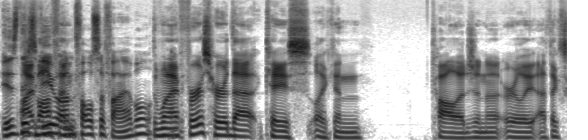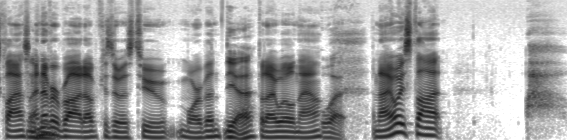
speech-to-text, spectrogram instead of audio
is this I've view often- unfalsifiable? when I first heard that case, like in college in an early ethics class, I never brought it up because it was too morbid. Mm-hmm. Yeah. but I will now. What? And I always thought, "Ah,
